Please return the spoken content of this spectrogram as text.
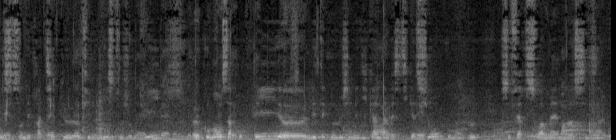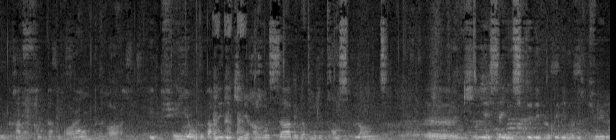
et ce sont des pratiques euh, féministes aujourd'hui, euh, comment on s'approprie les technologies médicales d'investigation, comment on peut se faire soi-même ses échographies par exemple. Et puis on peut parler des chiméra rossa avec leur projet Transplante, qui essaye aussi de développer des molécules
